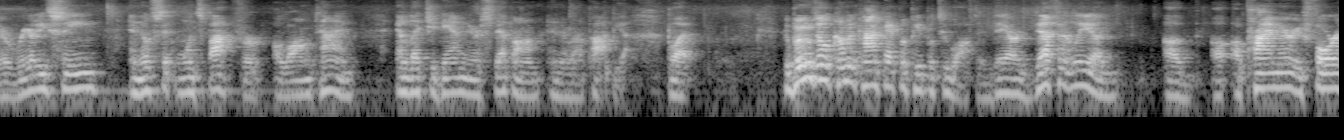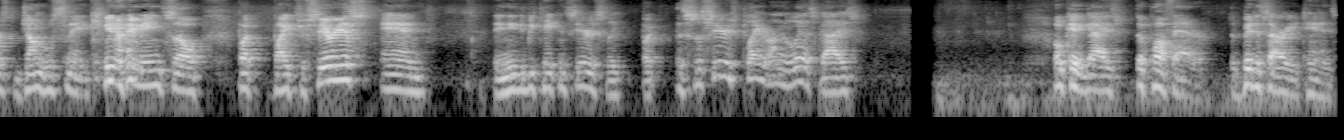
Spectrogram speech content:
They're rarely seen and they'll sit in one spot for a long time and let you damn near step on them and they're gonna pop you. But gaboons don't come in contact with people too often. They are definitely a a, a, primary forest jungle snake. You know what I mean? So, but bites are serious and they need to be taken seriously. But this is a serious player on the list, guys. Okay, guys, the puff adder, the Bitis arietans.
